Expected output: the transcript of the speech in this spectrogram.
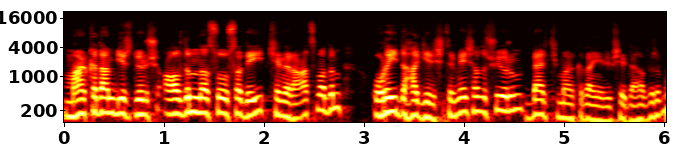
markadan bir dönüş aldım nasıl olsa deyip kenara atmadım. Orayı daha geliştirmeye çalışıyorum. Belki markadan yeni bir şey daha alırım.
